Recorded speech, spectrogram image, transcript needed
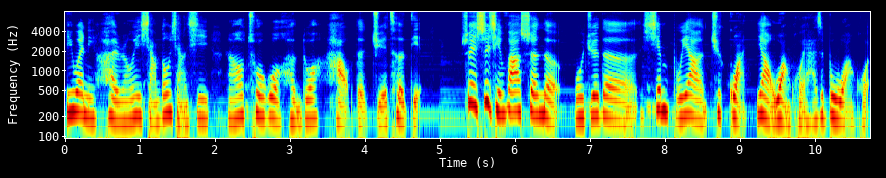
因为你很容易想东想西，然后错过很多好的决策点。所以事情发生了，我觉得先不要去管要挽回还是不挽回，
